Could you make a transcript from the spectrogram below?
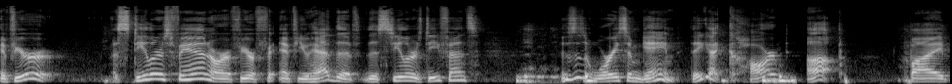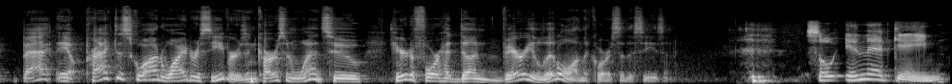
if you're a Steelers fan or if you're if you had the the Steelers defense, this is a worrisome game. They got carved up by back you know practice squad wide receivers and Carson Wentz, who heretofore had done very little on the course of the season. So in that game,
